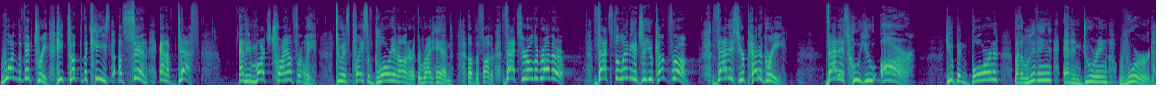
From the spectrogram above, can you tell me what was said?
won the victory. He took the keys of sin and of death, and he marched triumphantly to his place of glory and honor at the right hand of the Father. That's your older brother. That's the lineage that you come from. That is your pedigree. That is who you are. You've been born by the living and enduring word,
